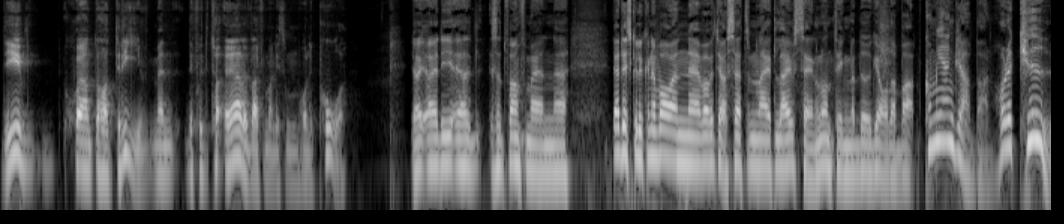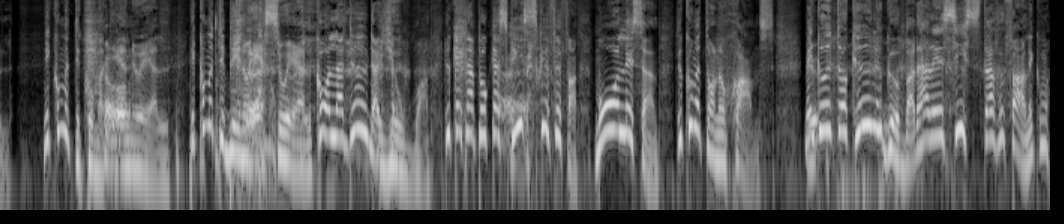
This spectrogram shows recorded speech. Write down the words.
Det är ju skönt att ha ett driv, men det får inte ta över varför man liksom håller på. Jag, jag, jag sett framför mig en... eh, Ja det skulle kunna vara en, eh, vad vet jag, Saturday Night Live-scen eller någonting när du går där bara Kom igen grabbar, ha det kul! Ni kommer inte komma till NHL. Det kommer inte bli något SHL. Kolla du där Johan. Du kan knappt åka skridskor för fan. Målisen, du kommer inte ha någon chans. Men gå ut och ha kul nu gubbar. Det här är sista för fan. Ni kommer...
